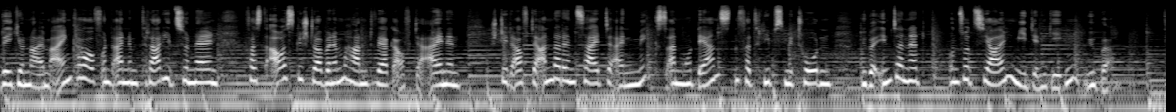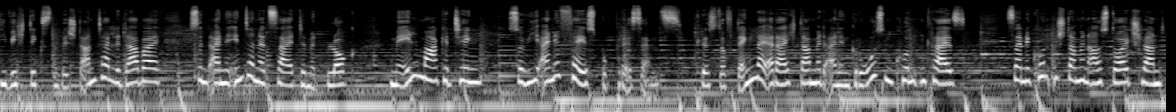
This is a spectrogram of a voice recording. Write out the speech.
regionalem Einkauf und einem traditionellen, fast ausgestorbenen Handwerk auf der einen, steht auf der anderen Seite ein Mix an modernsten Vertriebsmethoden über Internet und sozialen Medien gegenüber. Die wichtigsten Bestandteile dabei sind eine Internetseite mit Blog, Mail-Marketing sowie eine Facebook-Präsenz. Christoph Dengler erreicht damit einen großen Kundenkreis. Seine Kunden stammen aus Deutschland,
